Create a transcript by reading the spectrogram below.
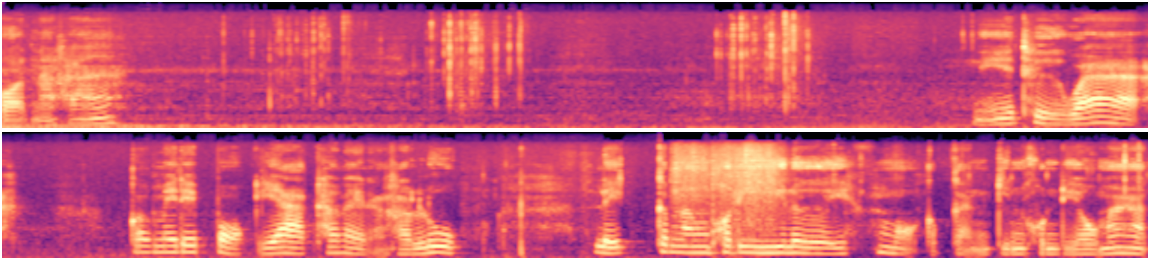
ก่อนนะคะ นี่ถือว่าก็ไม่ได้ปอกยากเท่าไหร่นะคะ ลูกเล็กกำลังพอดีเลย เหมาะกับการกินคนเดียวมาก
